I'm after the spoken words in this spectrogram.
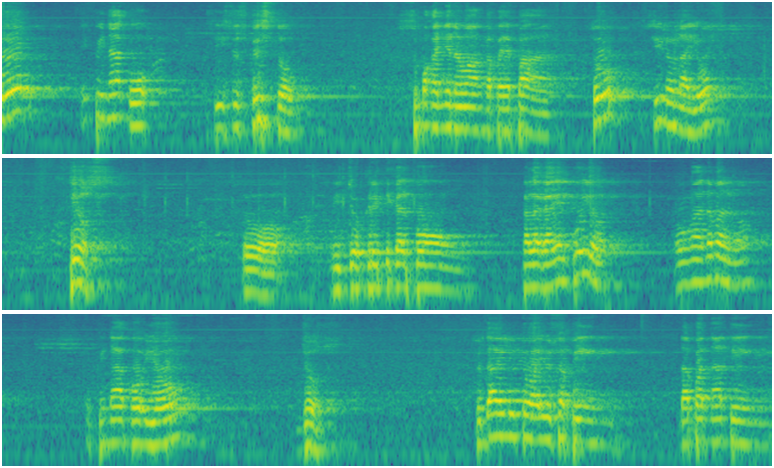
Kung ipinako si Jesus Kristo, sumakanya naman ang kapayapaan. So, sino na yung Diyos? So, medyo critical pong kalagayan po yun. O nga naman, no? Ipinako yung Diyos. So, dahil ito ay usaping dapat nating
